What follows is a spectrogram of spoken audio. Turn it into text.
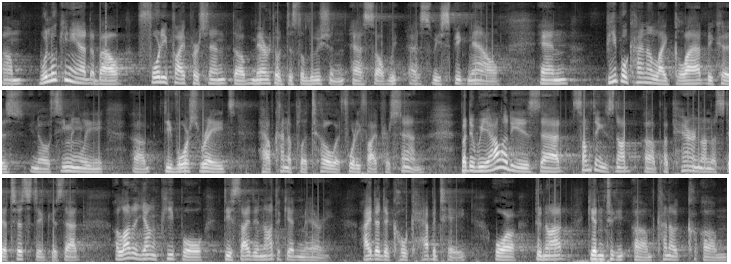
um, we're looking at about 45% of marital dissolution as, of we, as we speak now. And people kind of like glad because you know seemingly uh, divorce rates have kind of plateaued at 45%. But the reality is that something is not uh, apparent on the statistic is that a lot of young people decided not to get married. Either they cohabitate or do not get into um, kind of um,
